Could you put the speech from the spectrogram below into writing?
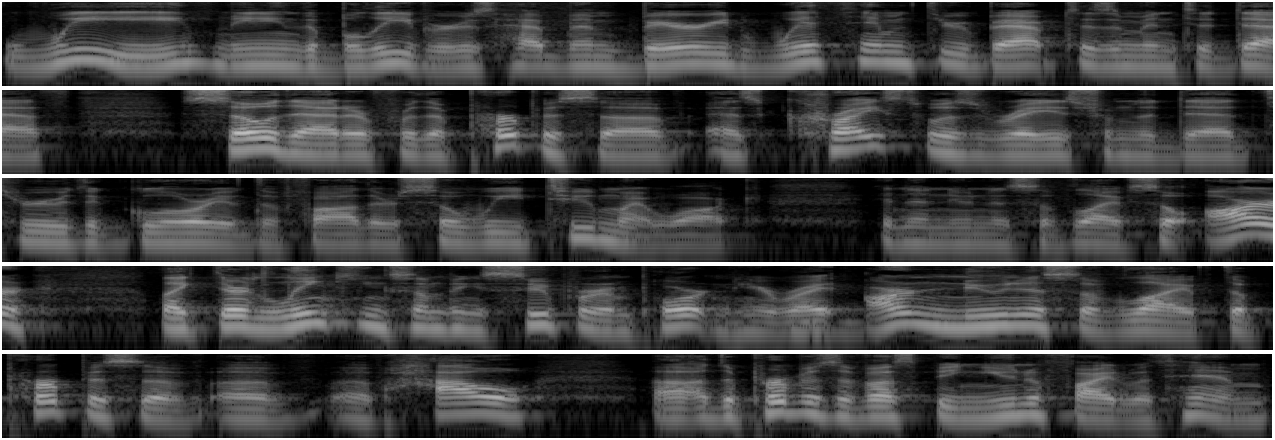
we, meaning the believers, have been buried with him through baptism into death, so that, or for the purpose of, as Christ was raised from the dead through the glory of the Father, so we too might walk in the newness of life. So our like they're linking something super important here, right? Our newness of life, the purpose of of, of how uh, the purpose of us being unified with Him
